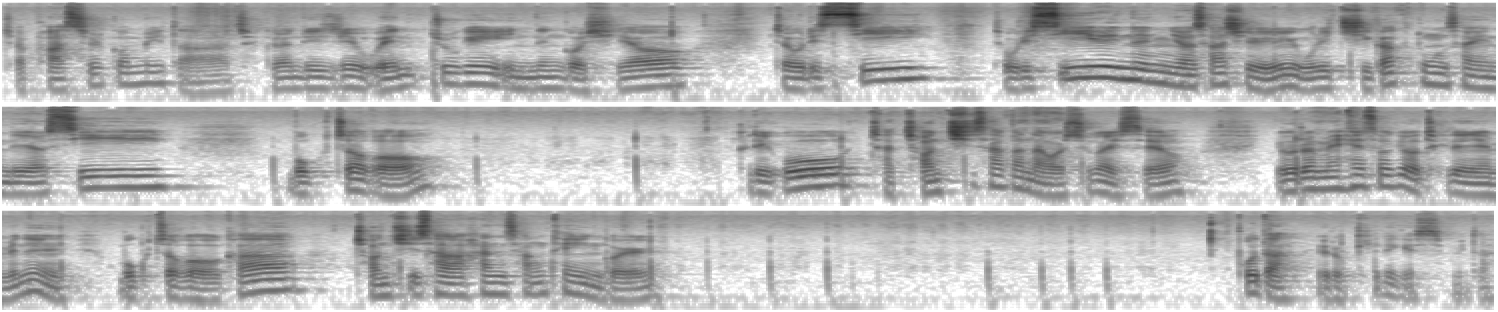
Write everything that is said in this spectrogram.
자 봤을 겁니다. 자 그런데 이제 왼쪽에 있는 것이요. 자 우리 C 자 우리 C는요 사실 우리 지각 동사인데요. C 목적어 그리고 자 전치사가 나올 수가 있어요. 요러면 해석이 어떻게 되냐면은 목적어가 전치사 한 상태인 걸 보다 이렇게 되겠습니다.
